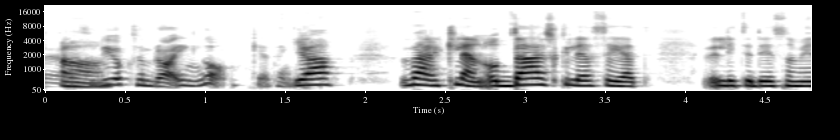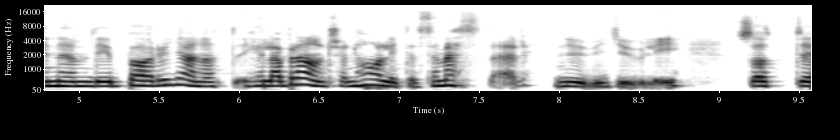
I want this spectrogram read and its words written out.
Eh, Ja. Så det är också en bra ingång kan jag tänka. Ja, verkligen. Och där skulle jag säga att lite det som vi nämnde i början, att hela branschen har lite semester nu i juli. Så att eh,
